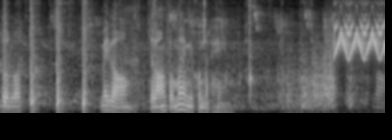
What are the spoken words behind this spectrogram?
โดนรถ ไม่ร้อง จะร้องต่อเมื่อมีคนมาแทงร้อง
